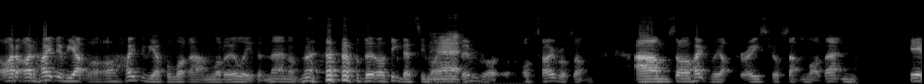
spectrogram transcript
I'd, I'd hope to be up. I hope to be up a lot, um, lot earlier than that. I think that's in like Yeah. November or October or something. Um, so hopefully up for Easter or something like that. And yeah,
